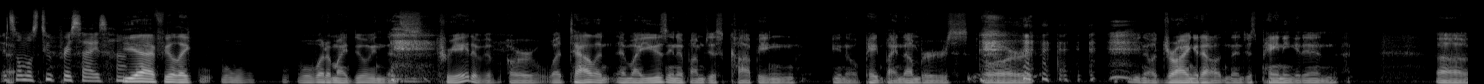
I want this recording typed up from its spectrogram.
It's almost too precise, huh? Yeah, I feel like. Well, well, what am I doing that's creative, or what talent am I using if I'm just copying you know, paint by numbers or, you know, drawing it out and then just painting it in. Uh,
